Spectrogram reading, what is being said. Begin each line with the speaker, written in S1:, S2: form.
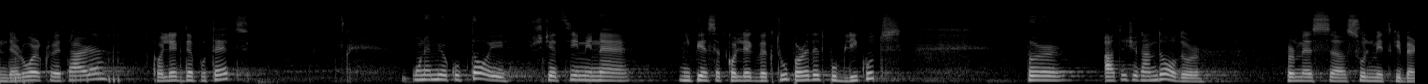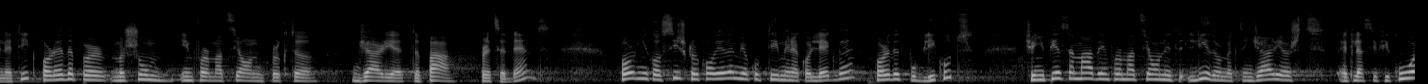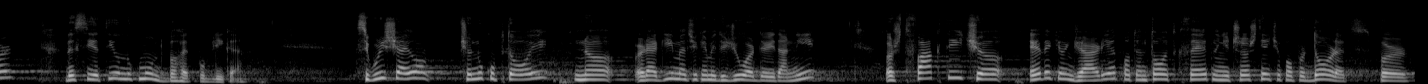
S1: E nderuar kryetare, kolegë deputetë, unë e mirëkuptoj shqetësimin e një pjese të kolegëve këtu, por edhe të publikut, për atë që ka ndodhur përmes sulmit kibernetik, por edhe për më shumë informacion për këtë ngjarje të paprecedent, por njëkohësisht kërkoj edhe mirëkuptimin e kolegëve, por edhe të publikut, që një pjesë e madhe e informacionit lidhur me këtë ngjarje është e klasifikuar dhe si e tillë nuk mund të bëhet publike. Sigurisht që ajo që nuk kuptoj në reagimet që kemi dëgjuar deri tani është fakti që edhe kjo ngjarje po tentohet të kthehet në një çështje që po përdoret për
